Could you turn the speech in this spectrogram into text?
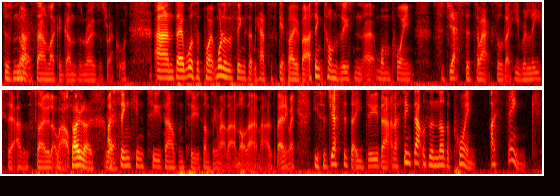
does not No. sound like a Guns N' Roses record. And there was a point. One of the things that we had to skip over. I think Tom Zutaut at one point suggested to Axl that he release it as a solo album. solo, I think in 2002, something like that. Not that it matters, but anyway, he suggested that he do that, and I think that was another point. I think.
